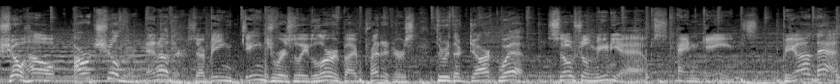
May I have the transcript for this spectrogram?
show how our children and others are being dangerously lured by predators through the dark web, social media apps, and games. Beyond that,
